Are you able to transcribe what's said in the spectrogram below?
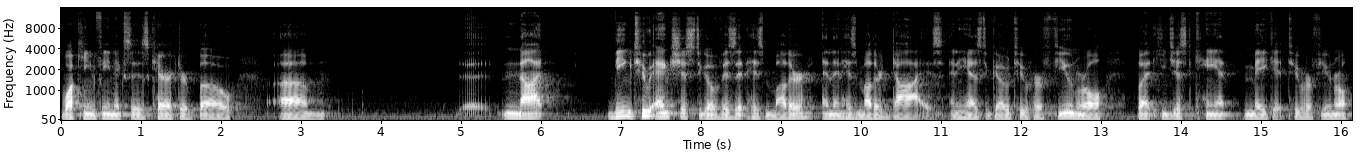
Joaquin Phoenix's character Beau um, not being too anxious to go visit his mother, and then his mother dies, and he has to go to her funeral but he just can't make it to her funeral.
